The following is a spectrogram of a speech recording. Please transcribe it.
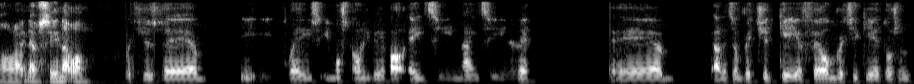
All right, never seen that one. which is um, he, he plays. He must only be about 18, 19 in it. Um, and it's a Richard Gere film. Richard Gere doesn't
